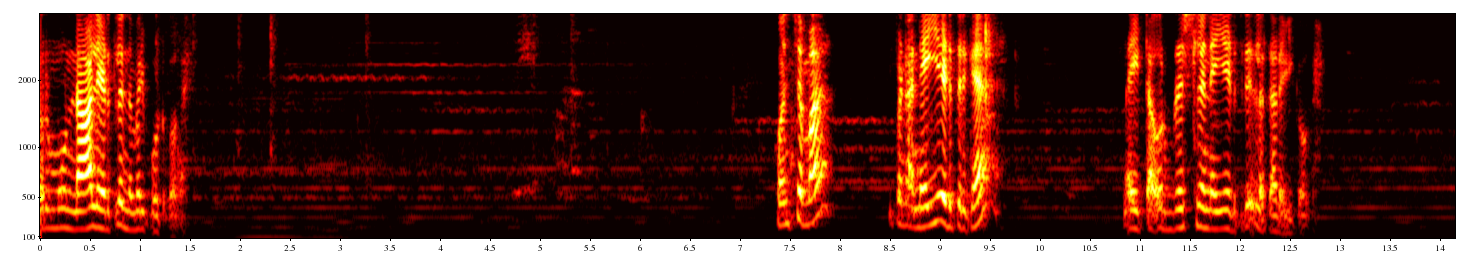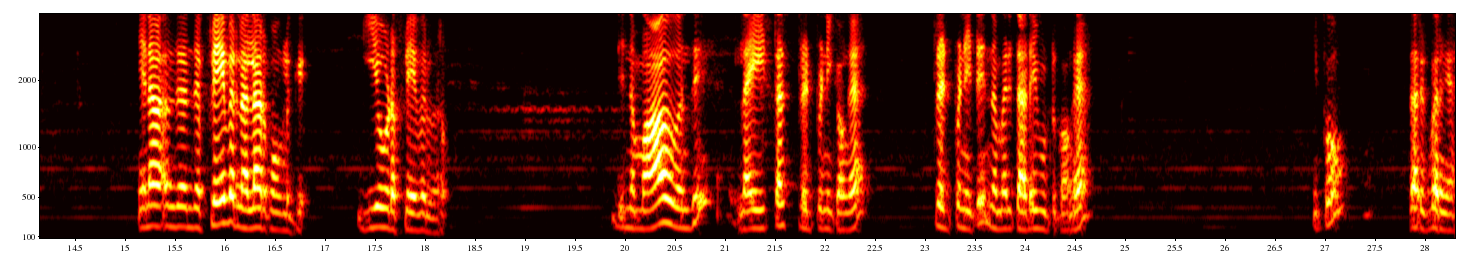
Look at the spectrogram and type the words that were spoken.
ஒரு மூணு நாலு இடத்துல இந்த மாதிரி போட்டுக்கோங்க. கொஞ்சமாக இப்போ நான் நெய் எடுத்திருக்கேன். லைட்டாக ஒரு ப்ரஷ்ஷில் நெய் எடுத்துகிட்டு இதில் தடவிக்கோங்க. ஏன்னா அந்த அந்த ஃப்ளேவர் நல்லாயிருக்கும் உங்களுக்கு. கீயோட ஃப்ளேவர் வரும். இந்த மாவு வந்து லைட்டாக ஸ்ப்ரெட் பண்ணிக்கோங்க. ஸ்ப்ரெட் பண்ணிவிட்டு இந்த மாதிரி தடவி விட்டுக்கோங்க. இப்போது தருக்கு பாருங்க.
